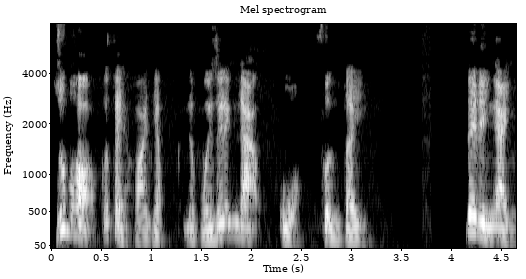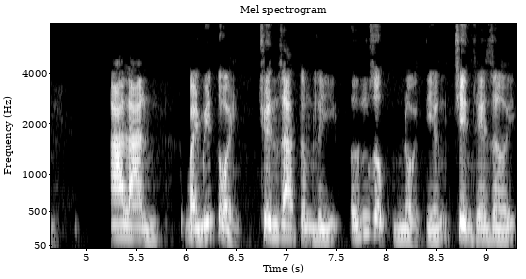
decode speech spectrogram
giúp họ có thể hòa nhập được với giới lãnh đạo của phương Tây. Đây là hình ảnh Alan, 70 tuổi, chuyên gia tâm lý ứng dụng nổi tiếng trên thế giới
